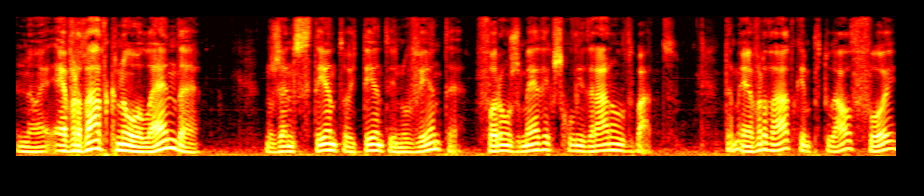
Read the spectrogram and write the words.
Não é? é verdade que na Holanda, nos anos 70, 80 e 90, foram os médicos que lideraram o debate. Também é verdade que em Portugal foi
